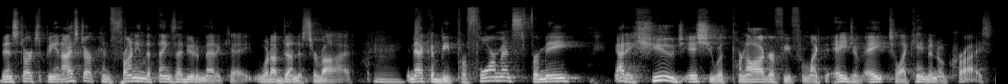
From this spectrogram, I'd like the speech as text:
then starts being I start confronting the things I do to medicate, what I've done to survive. Mm. And that could be performance. For me, I had a huge issue with pornography from like the age of eight till I came to know Christ.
